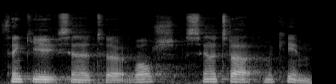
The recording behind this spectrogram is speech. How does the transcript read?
Thank you, Senator Walsh. Senator McKim.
